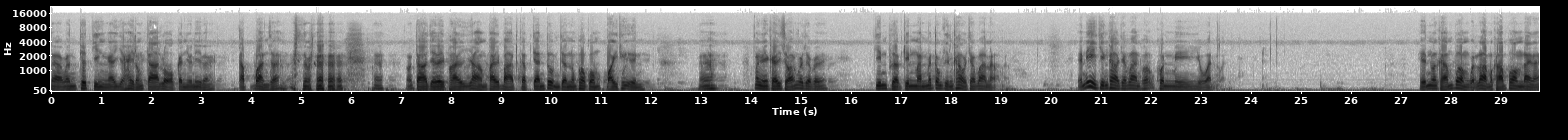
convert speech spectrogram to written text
ถ้ามันเท็จจริงไง อย่าให้หลงตาหลอกกันอยู่นี่นะกลับบ้านซะหลวงตาจะได้พายย่ามพายบาทกับจันตุ้มจนหลวงพ่อกรมปล่อยที่อื่นนะไม่มีใครสอนก็จะไป กินเผือกกินมันไม่ต้องกินข้าวชาวบ้านหรอกอันนี้กินข้าวชาวบ้าน เพราะคนมีอยู่วัน เห็นมะขามป้อมกดลาบมะขามป้อมได้นะ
